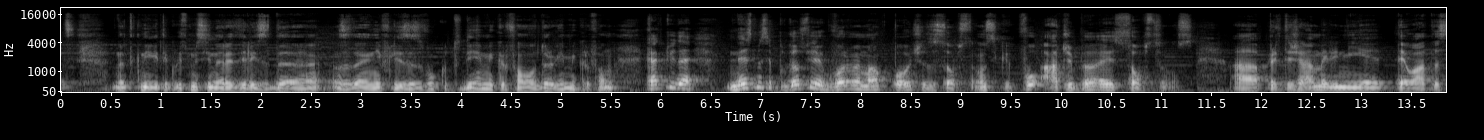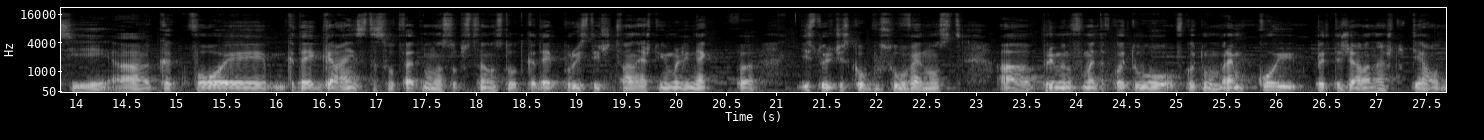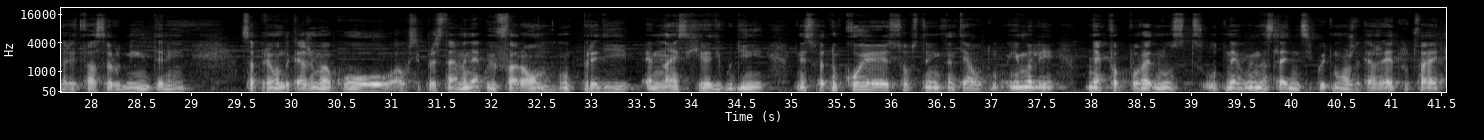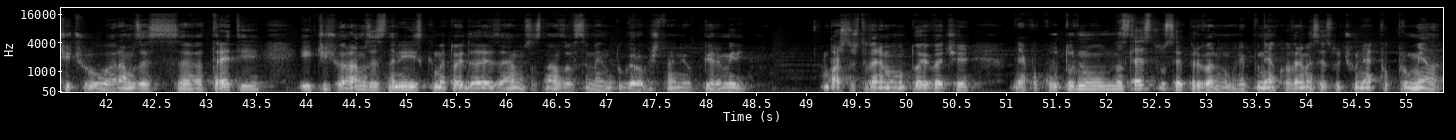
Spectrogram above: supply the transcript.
над книгите, които сме си наредили, за да, за да не ни влиза звук от един микрофон в другия микрофон. Както и да е, днес сме се подготвили да говорим малко повече за собственост и какво аджеба е собственост. А, притежаваме ли ние телата си? А, какво е, къде е границата съответно на собствеността? Откъде проистича това нещо? Има ли някаква историческа обословеност? А, примерно в момента, в който, в който умрем, кой притежава нашето тяло? Дали това са роднините ни? Сега, примерно да кажем, ако, ако си представяме някой фараон от преди 11 000 години, не съответно кой е собственик на тялото му? Има ли някаква поредност от негови наследници, които може да каже, ето това е Чичо Рамзес трети и Чичо Рамзес, нали, искаме той да е заедно с нас в семейното гробище нали, от пирамиди. Обаче също време той вече някакво културно наследство се е превърнал. Нали? По някое време се е случило някаква промяна.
